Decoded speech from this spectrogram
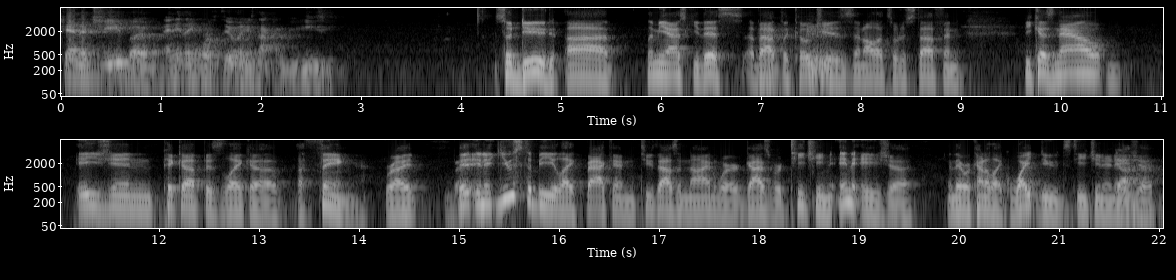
can achieve, but anything worth doing is not going to be easy. So, dude, uh, let me ask you this about the coaches and all that sort of stuff. And because now Asian pickup is like a, a thing, right? Right. And it used to be like back in 2009 where guys were teaching in Asia and they were kind of like white dudes teaching in yeah. Asia.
